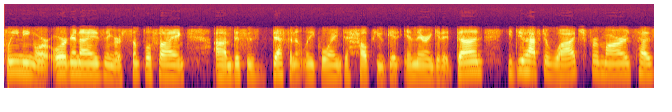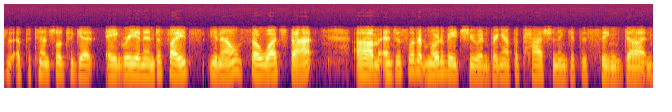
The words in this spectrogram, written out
cleaning or organizing or simplifying. Um, this is definitely going to help you get in there and get it done. You do have to watch for Mars has a potential to get angry and into fights, you know, so watch that. Um, and just let it motivate you and bring out the passion and get this thing done.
